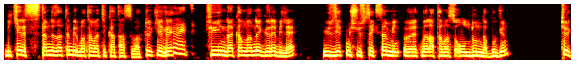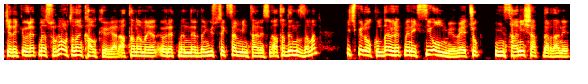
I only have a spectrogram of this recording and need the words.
Bir kere sistemde zaten bir matematik hatası var. Türkiye'de evet. TÜİ'nin rakamlarına göre bile 170-180 bin öğretmen ataması olduğunda bugün Türkiye'deki öğretmen sorunu ortadan kalkıyor. Yani atanamayan öğretmenlerden 180 bin tanesini atadığımız zaman hiçbir okulda öğretmen eksiği olmuyor ve çok insani şartlarda hani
